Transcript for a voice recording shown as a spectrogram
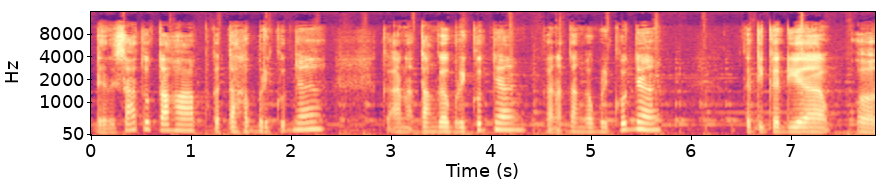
dari satu tahap ke tahap berikutnya, ke anak tangga berikutnya, ke anak tangga berikutnya. Ketika dia uh,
